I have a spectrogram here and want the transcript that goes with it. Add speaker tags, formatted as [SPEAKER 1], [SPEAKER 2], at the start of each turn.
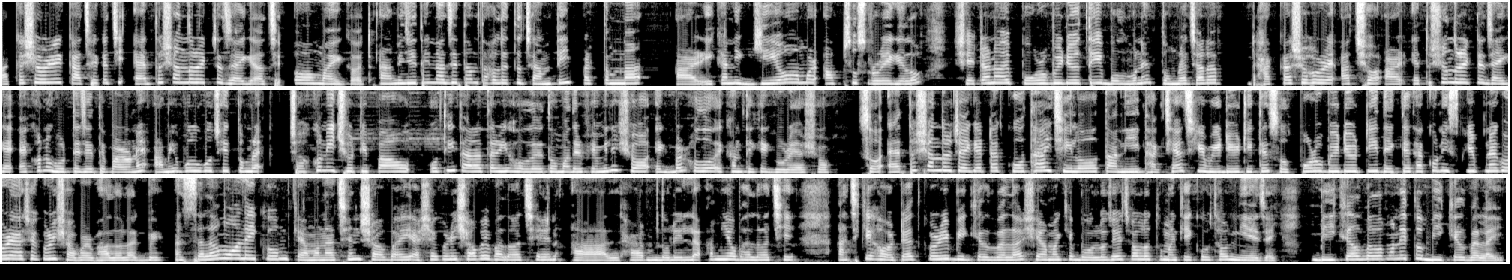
[SPEAKER 1] ঢাকা শহরের কাছাকাছি এত সুন্দর একটা জায়গা আছে। ও মাই গড আমি যদি না যেতাম তাহলে তো জানতেই পারতাম না। আর এখানে গিয়েও আমার আফসোস রয়ে গেল। সেটা নয়, পুরো ভিডিওতেই বলব না, তোমরা যারা ঢাকা শহরে আছো আর এত সুন্দর একটা জায়গায় এখনও ঘুরতে যেতে পারো না, আমি বলব যে তোমরা যখনই ছুটি পাও, অতি তাড়াতাড়ি হলে তোমাদের ফ্যামিলি সহ একবার হলো এখান থেকে ঘুরে আসো। সো এত সুন্দর জায়গাটা কোথায় ছিল তা নিয়েই থাকছে আজকে ভিডিওটিতে। সো পুরো ভিডিওটি দেখতে থাকুন স্ক্রিপ্ট না করে আশা করি সবার ভালো লাগবে। আসসালামু আলাইকুম, কেমন আছেন সবাই? আশা করি সবাই ভালো আছেন। আলহামদুলিল্লাহ, আমিও ভালো আছি। আজকে হঠাৎ করে বিকেলবেলা সে আমাকে বলল যে, চলো তোমাকে কোথাও নিয়ে যাই। বিকেলবেলা মানে তো বিকেলবেলাই।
